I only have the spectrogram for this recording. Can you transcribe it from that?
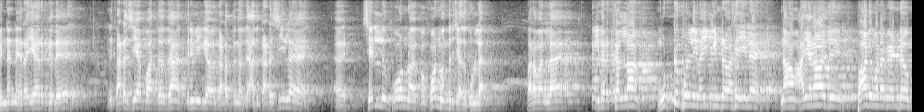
முன்ன நிறைய இருக்குது. இது கடைசியாக பார்த்தது தான் திருவிக்காவை கடத்தினது. அது கடைசியில் செல்லு ஃபோன் இப்போ ஃபோன் வந்துருச்சு அதுக்குள்ளே. பரவாயில்ல. இதற்கெல்லாம் முற்றுப்புள்ளி வைக்கின்ற வகையில் நாம் அயராது பாடுபட வேண்டும்.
